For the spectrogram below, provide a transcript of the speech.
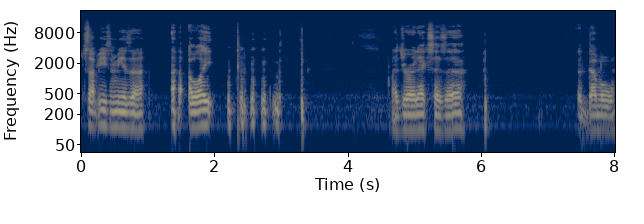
stop using me as a, a light. My Droid X has a, a double,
